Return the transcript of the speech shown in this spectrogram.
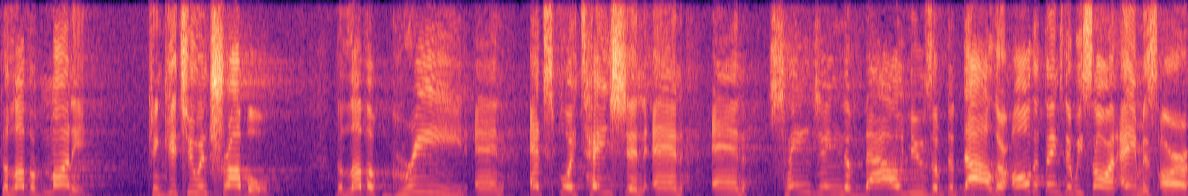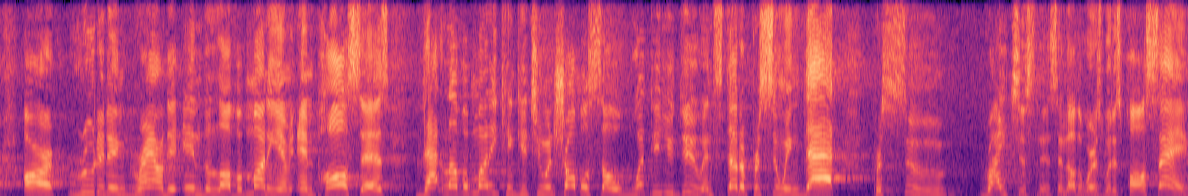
the love of money can get you in trouble. The love of greed and exploitation and, and changing the values of the dollar. All the things that we saw in Amos are, are rooted and grounded in the love of money. And, and Paul says that love of money can get you in trouble. So, what do you do? Instead of pursuing that, pursue righteousness. In other words, what is Paul saying?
